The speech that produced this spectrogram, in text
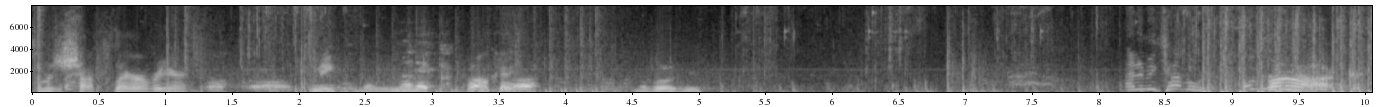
Someone just shot a flare over here. Oh, oh, me. The medic. Okay. Above you. Enemy cavalry! Fuck!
